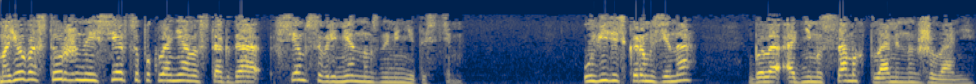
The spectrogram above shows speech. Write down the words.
Мое восторженное сердце поклонялось тогда всем современным знаменитостям. Увидеть Карамзина было одним из самых пламенных желаний.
